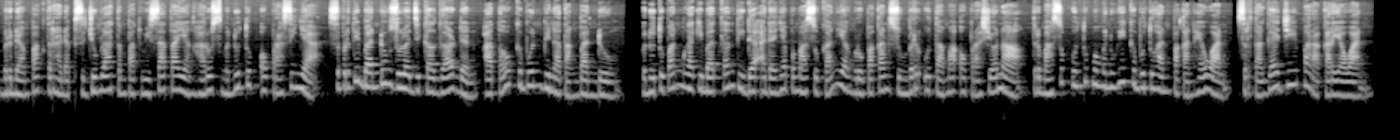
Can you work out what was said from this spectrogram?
berdampak terhadap sejumlah tempat wisata yang harus menutup operasinya, seperti Bandung Zoological Garden atau Kebun Binatang Bandung. Penutupan mengakibatkan tidak adanya pemasukan yang merupakan sumber utama operasional, termasuk untuk memenuhi kebutuhan pakan hewan serta gaji para karyawan.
